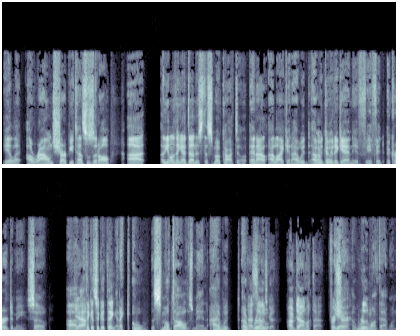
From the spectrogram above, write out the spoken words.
you know, like around sharp utensils at all. Uh, the only thing I've done is the smoke cocktail, and I I like it. I would I would do it again if if it occurred to me. So. Uh, Yeah. I think it's a good thing, and I ooh the smoked olives, man. I would, I That really, sounds good. I'm down with that for yeah, sure. I really want that one.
